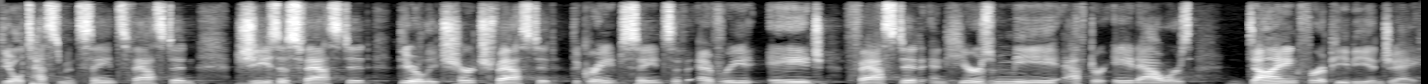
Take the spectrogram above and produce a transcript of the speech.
The Old Testament saints fasted, Jesus fasted, the early church fasted, the great saints of every age fasted, and here's me after 8 hours dying for a PB&J.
